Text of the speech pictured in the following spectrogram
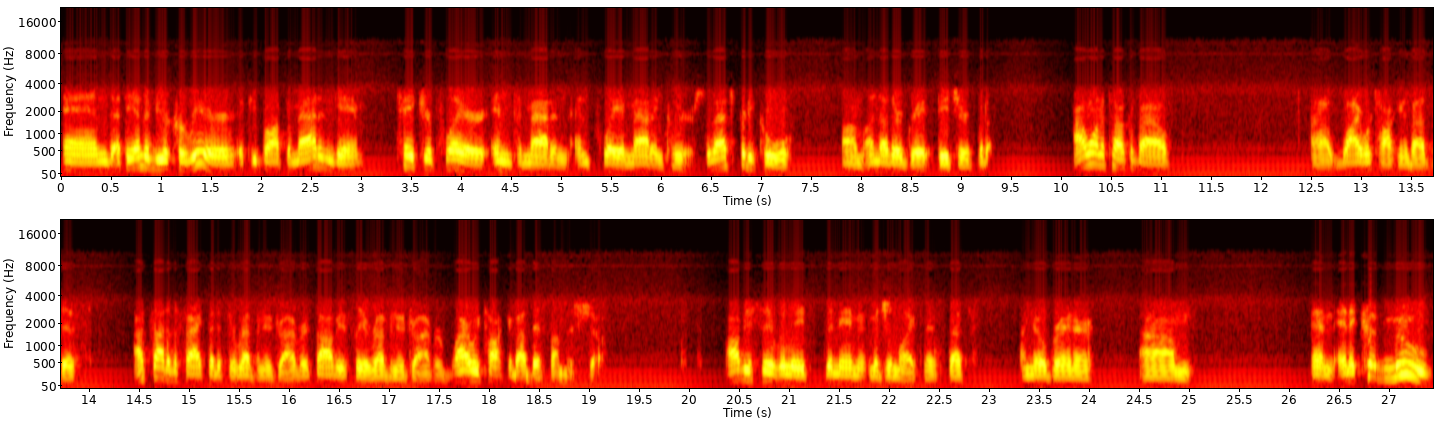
And at the end of your career, if you bought the Madden game, take your player into Madden and play a Madden career. So that's pretty cool. Um, another great feature. But I want to talk about uh, why we're talking about this. Outside of the fact that it's a revenue driver, it's obviously a revenue driver. Why are we talking about this on this show? Obviously, it relates to the name, image, and likeness. That's a no-brainer. Um, and and it could move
